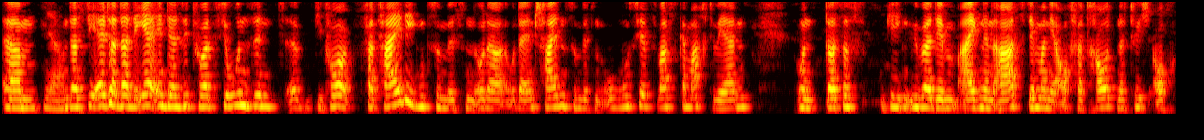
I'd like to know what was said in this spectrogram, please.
Ähm, ja. Und dass die Eltern dann eher in der Situation sind, äh, die vor verteidigen zu müssen oder, oder entscheiden zu müssen, oh, muss jetzt was gemacht werden. Und das ist gegenüber dem eigenen Arzt, dem man ja auch vertraut, natürlich auch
